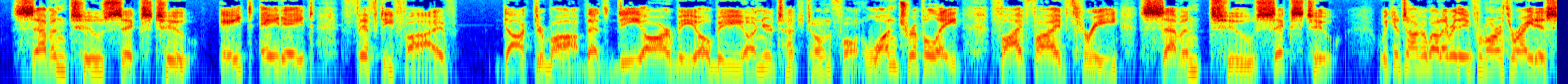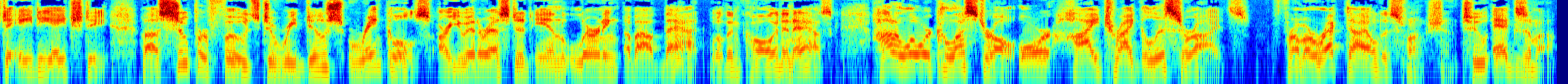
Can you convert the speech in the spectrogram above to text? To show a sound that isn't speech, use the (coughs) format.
7262 888 55 Dr. Bob. That's D-R-B-O-B on your touchtone phone. 1 553 7262 we can talk about everything from arthritis to ADHD, uh, superfoods to reduce wrinkles. Are you interested in learning about that? Well, then call in and ask. How to lower cholesterol or high triglycerides from erectile dysfunction to eczema.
